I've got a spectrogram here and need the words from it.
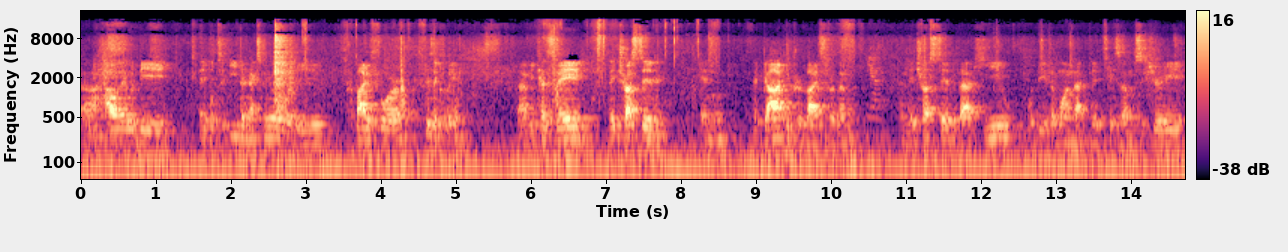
uh, how they would be able to eat their next meal or be provided for physically, uh, because they they trusted in the God who provides for them, yeah. and they trusted that He would be the one that gives them security,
